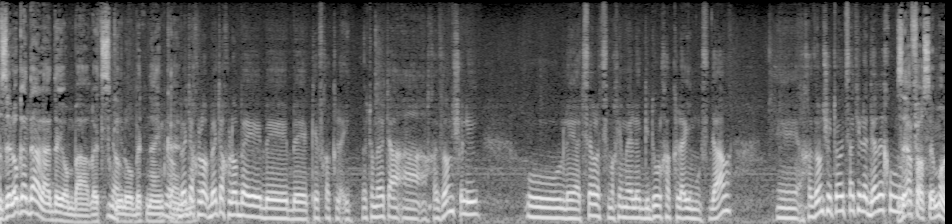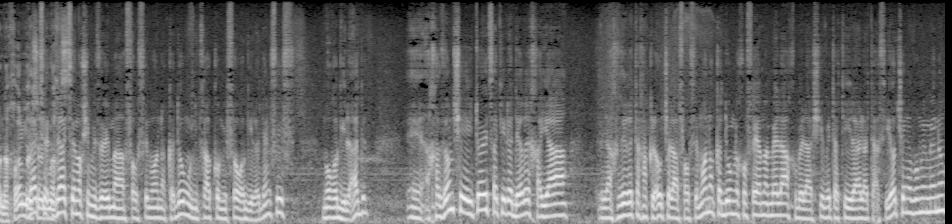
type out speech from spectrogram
וזה לא, לא גדל עד היום בארץ, לא, כאילו, בתנאים לא, כאלה. בטח לא, בטח לא בהיקף חקלאי. זאת אומרת, החזון שלי הוא לייצר לצמחים האלה גידול חקלאי מוסדר. אה, החזון שאיתו יצאתי לדרך הוא... זה אפרסמון, נכון? זה, הצ... מחס... זה הצמח שמזוהה עם האפרסמון הקדום, הוא נקרא קומיפורה גילדנסיס, מור הגלעד. אה, החזון שאיתו יצאתי לדרך היה להחזיר את החקלאות של האפרסמון הקדום לחופי ים המלח ולהשיב את התהילה לתעשיות שנבעו ממנו.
